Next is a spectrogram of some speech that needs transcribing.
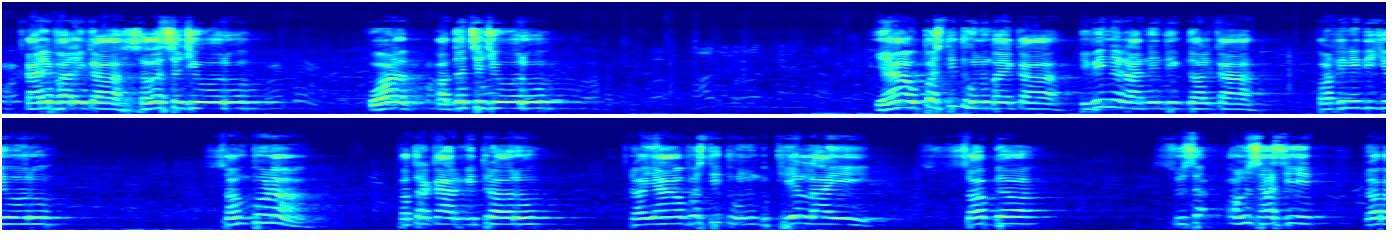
कार्यपालिका सदस्यज्यूहरू वार्ड अध्यक्षज्यूहरू यहाँ उपस्थित हुनुभएका विभिन्न राजनीतिक दलका प्रतिनिधिज्यूहरू सम्पूर्ण पत्रकार मित्रहरू र यहाँ उपस्थित हुनु खेललाई सभ्य सुसा अनुशासित र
